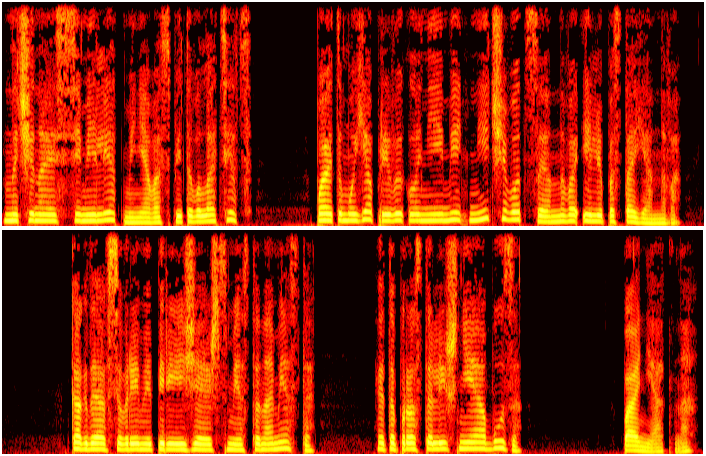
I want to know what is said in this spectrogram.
Начиная с семи лет меня воспитывал отец, поэтому я привыкла не иметь ничего ценного или постоянного — когда все время переезжаешь с места на место, это просто лишняя обуза. «Понятно», —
